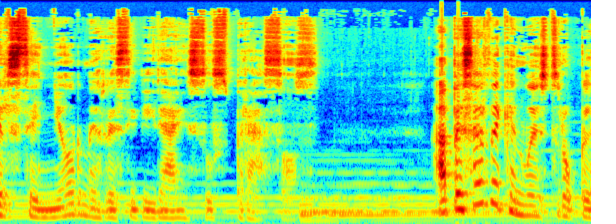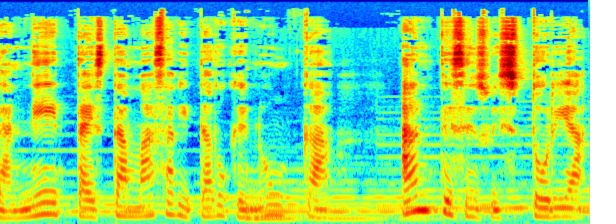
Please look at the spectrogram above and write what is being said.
el Señor me recibirá en sus brazos. A pesar de que nuestro planeta está más habitado que nunca, antes en su historia,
